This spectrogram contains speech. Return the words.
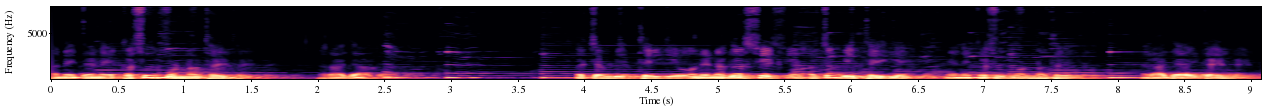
અને તેને કશું જ પણ ન થયું. રાજા અચંબિત થઈ ગયો અને નગર શેઠ પણ અચંબિત થઈ ગયા. એને કશું પણ ન થયું. રાજાએ કહ્યું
